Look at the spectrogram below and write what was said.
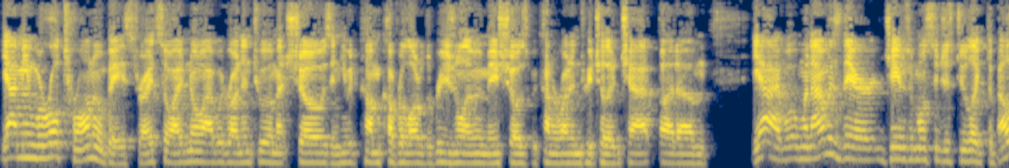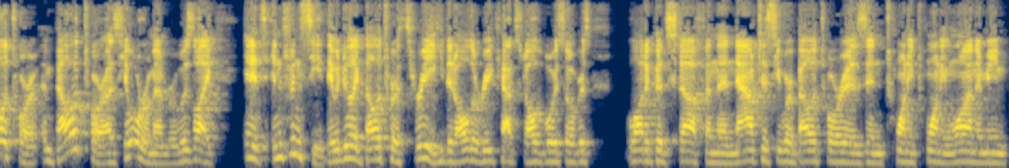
yeah, I mean, we're all Toronto based, right? So I know I would run into him at shows and he would come cover a lot of the regional MMA shows. We kind of run into each other and chat. But, um, yeah, when I was there, James would mostly just do like the Bellator. And Bellator, as he'll remember, was like in its infancy. They would do like Bellator 3. He did all the recaps, did all the voiceovers a lot of good stuff. And then now to see where Bellator is in 2021, I mean,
